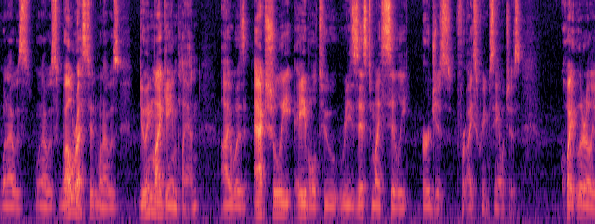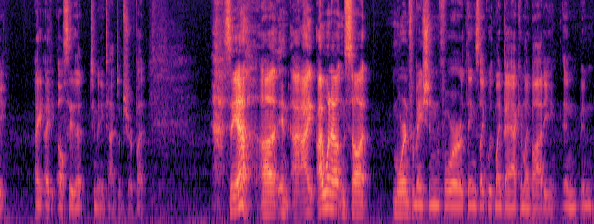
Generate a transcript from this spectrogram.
when I was when I was well rested, when I was doing my game plan, I was actually able to resist my silly urges for ice cream sandwiches. Quite literally, I, I I'll say that too many times, I'm sure, but so yeah, uh, and I I went out and sought more information for things like with my back and my body, and and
